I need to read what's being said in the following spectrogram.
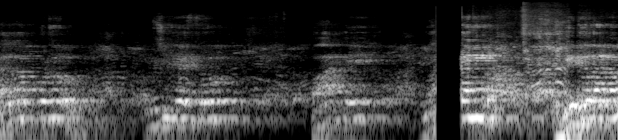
ఎల్లప్పుడూ కృషి చేస్తూ పార్టీ విధులను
